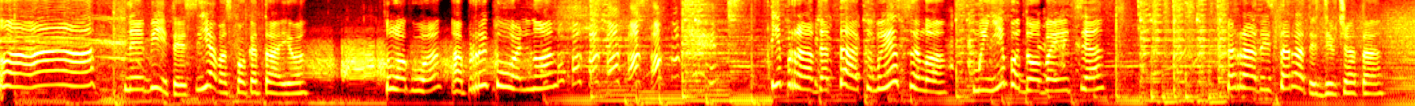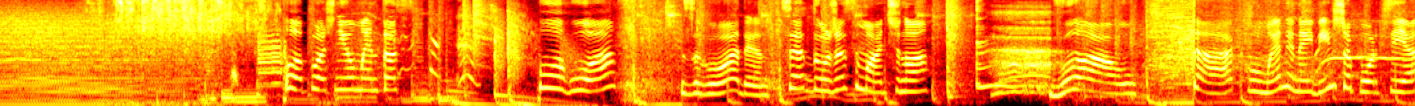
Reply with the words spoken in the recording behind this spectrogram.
А-а-а! Не бійтесь, я вас покатаю. Ого, а прикольно. І правда, так весело. Мені подобається. Радий старатись, дівчата. Обожнюю ментос. Ого! Згоден, це дуже смачно. Вау! Так, у мене найбільша порція.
